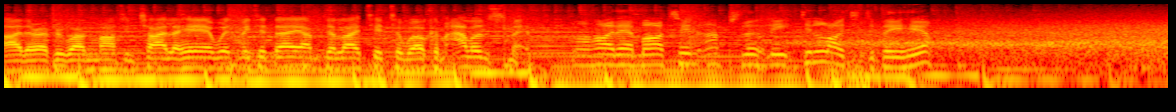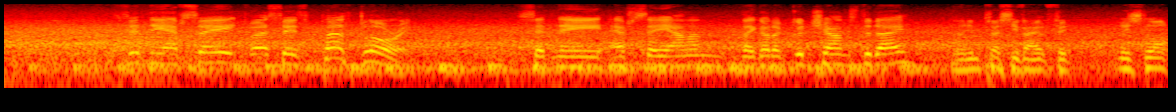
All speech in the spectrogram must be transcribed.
Hi there, everyone. Martin Tyler here with me today. I'm delighted to welcome Alan Smith. Oh, hi there, Martin. Absolutely delighted to be here. Sydney FC versus Perth Glory. Sydney FC, Alan, they got a good chance today. An impressive outfit, this lot.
